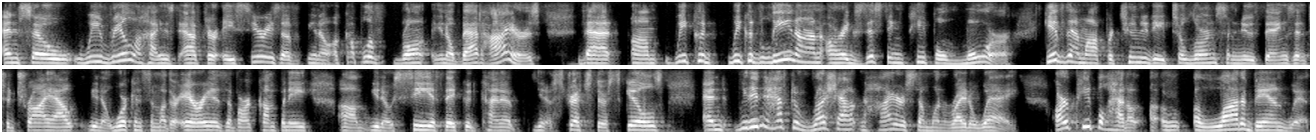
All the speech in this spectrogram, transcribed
And so we realized after a series of you know a couple of wrong you know bad hires that um, we could we could lean on our existing people more give them opportunity to learn some new things and to try out you know work in some other areas of our company um, you know see if they could kind of you know stretch their skills. And we didn't have to rush out and hire someone right away our people had a, a, a, lot of bandwidth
